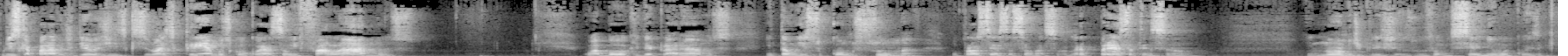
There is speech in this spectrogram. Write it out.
Por isso que a palavra de Deus diz que se nós cremos com o coração e falarmos com a boca e declararmos, então isso consuma o processo da salvação. Agora presta atenção. Em nome de Cristo Jesus, vamos discernir uma coisa aqui.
